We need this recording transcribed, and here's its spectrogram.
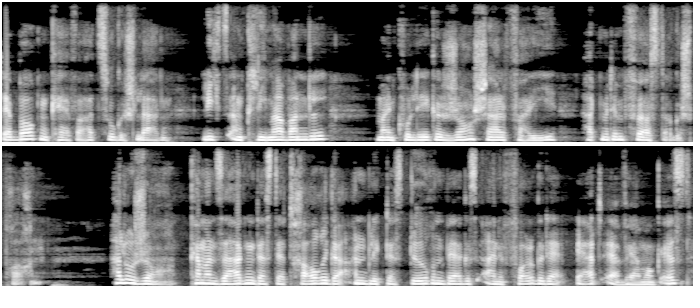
der Borkenkäfer hat zugeschlagen. Liegt's am Klimawandel? Mein Kollege Jean-Charles Failly hat mit dem Förster gesprochen. Hallo Jean, kann man sagen, dass der traurige Anblick des Dörenberges eine Folge der Erderwärmung ist?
